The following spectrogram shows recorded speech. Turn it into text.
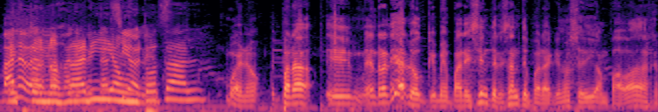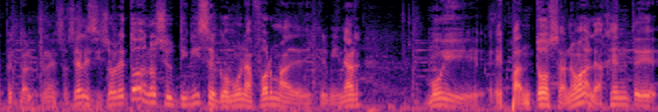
van a Esto haber nos daría un total. Bueno, para eh, en realidad lo que me parecía interesante para que no se digan pavadas respecto a los planes sociales y sobre todo no se utilice como una forma de discriminar muy espantosa, ¿no? A la gente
